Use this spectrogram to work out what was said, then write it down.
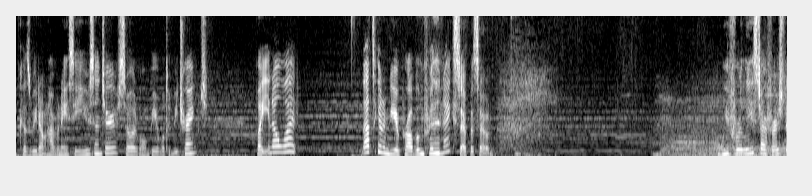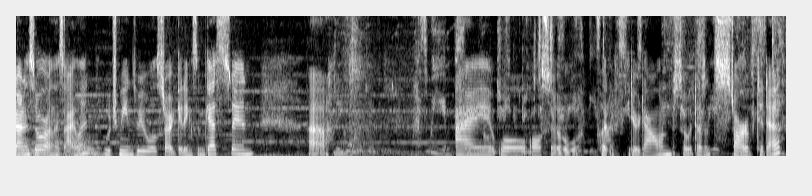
because we don't have an ACU center, so it won't be able to be tranked. But you know what? That's going to be a problem for the next episode. We've released our first dinosaur on this island, which means we will start getting some guests in. Uh, As we improve I will also put a feeder down so it doesn't starve to death.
